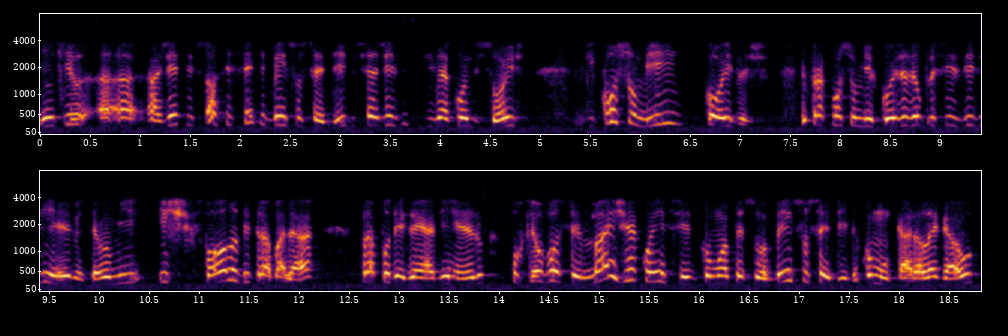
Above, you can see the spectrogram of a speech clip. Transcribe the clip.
em que a, a, a, gente só se sente bem sucedido se a gente tiver condições de consumir coisas. E para consumir coisas eu preciso de dinheiro. Então eu me esfolo de trabalhar para poder ganhar dinheiro, porque eu vou ser mais reconhecido como uma pessoa bem sucedida, como um cara legal,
